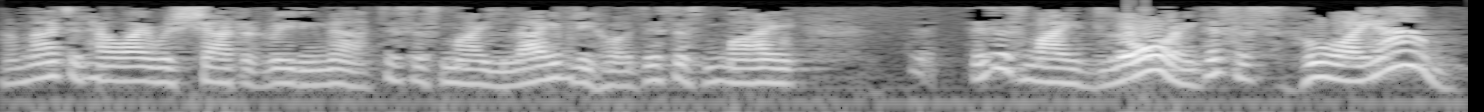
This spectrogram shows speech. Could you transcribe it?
Imagine how I was shattered reading that. This is my livelihood. This is my this is my glory. This is who I am.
